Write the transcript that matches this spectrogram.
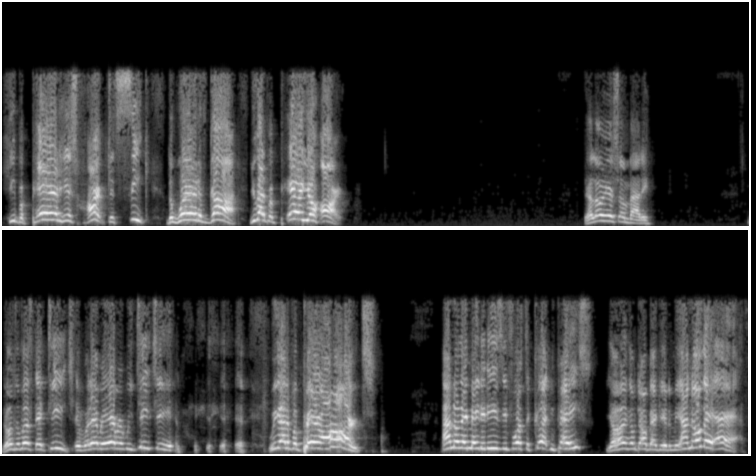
he prepared his heart to seek the word of God. You got to prepare your heart. Hello here, somebody. Those of us that teach in whatever area we teach in, we got to prepare our hearts. I know they made it easy for us to cut and paste. Y'all ain't gonna talk back here to me. I know they have.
